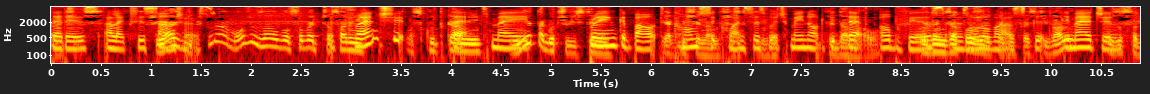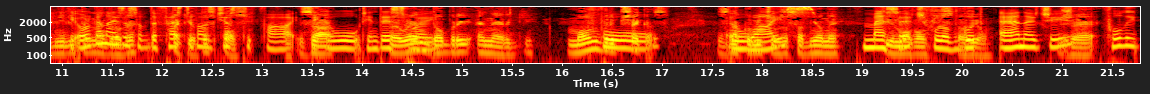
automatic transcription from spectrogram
that is Alexis Sanchez. A friendship that may bring about consequences which may not be that obvious as all of us could imagine. The organizers of the festival justify the award in this way. mądry przekaz, znakomicie uzasadniony message full of good energy, fully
